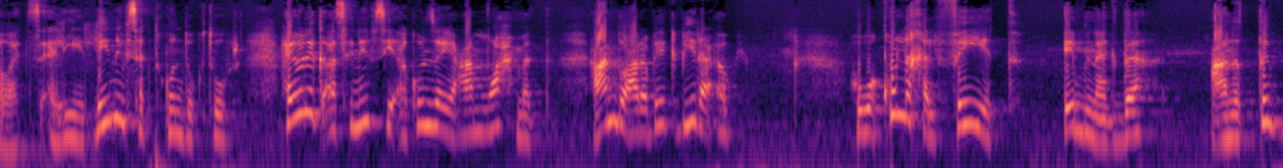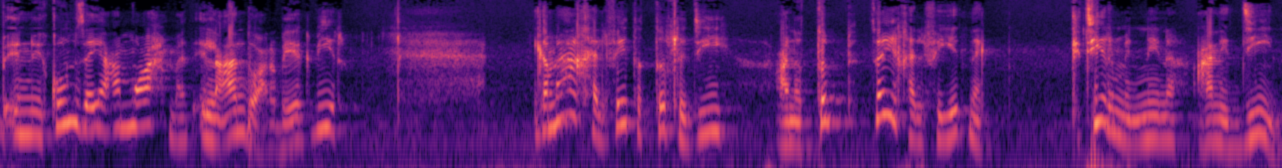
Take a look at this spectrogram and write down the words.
أو هتسأليه ليه نفسك تكون دكتور؟ هيقول لك أصل نفسي أكون زي عمو أحمد عنده عربية كبيرة قوي. هو كل خلفية ابنك ده عن الطب إنه يكون زي عمو أحمد اللي عنده عربية كبيرة. يا جماعة خلفية الطفل دي عن الطب زي خلفيتنا كتير مننا عن الدين.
